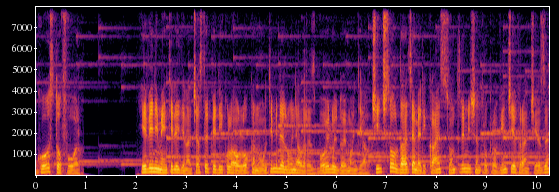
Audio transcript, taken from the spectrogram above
Ghost of War Evenimentele din această peliculă au loc în ultimele luni al războiului 2 mondial. Cinci soldați americani sunt trimiși într-o provincie franceză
